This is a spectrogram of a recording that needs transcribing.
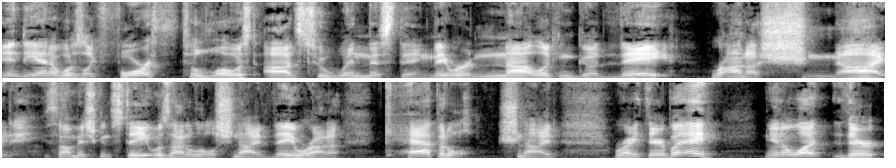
Indiana was like fourth to lowest odds to win this thing. They were not looking good. They were on a schneid. You saw Michigan State was on a little schneid. They were on a capital schneid right there. But hey, you know what? They're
